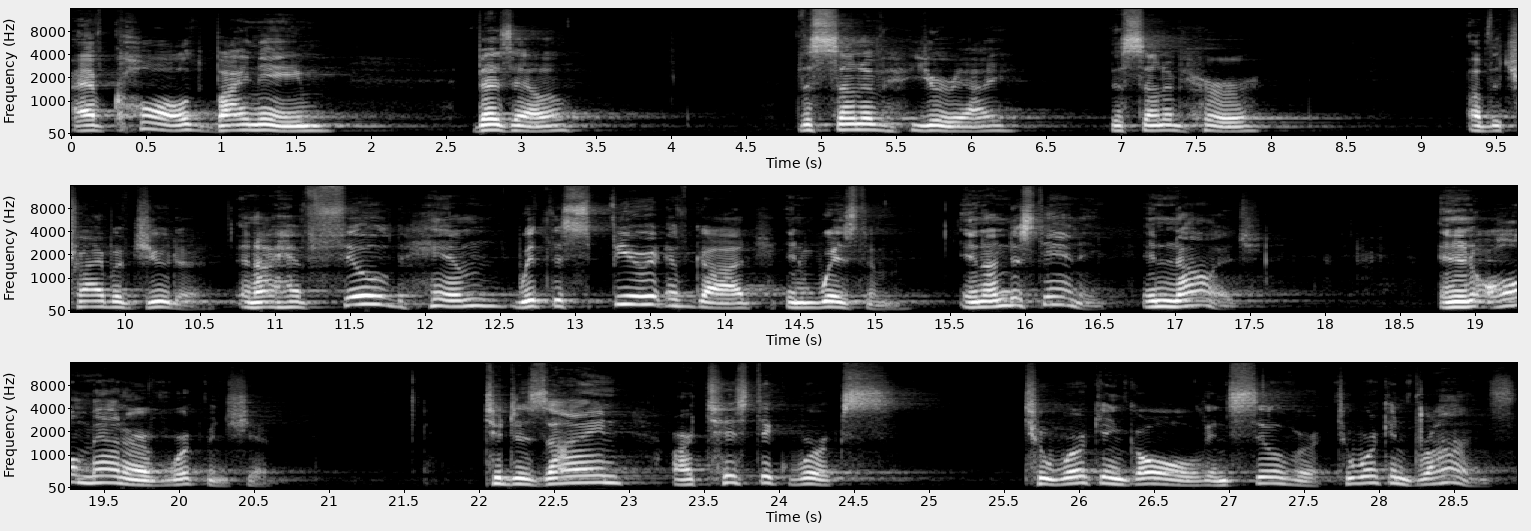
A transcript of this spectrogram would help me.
I have called by name Bezalel, the son of Uri, the son of Hur, of the tribe of Judah, and I have filled him with the Spirit of God in wisdom, in understanding, in knowledge, and in all manner of workmanship, to design artistic works, to work in gold and silver, to work in bronze,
